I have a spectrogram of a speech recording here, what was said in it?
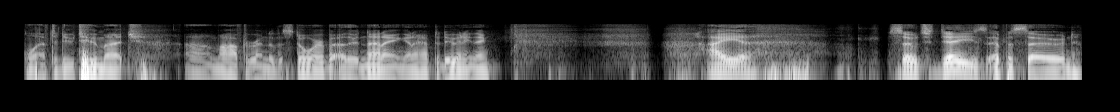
Won't have to do too much. Um, I'll have to run to the store, but other than that, I ain't gonna have to do anything. I uh, so today's episode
